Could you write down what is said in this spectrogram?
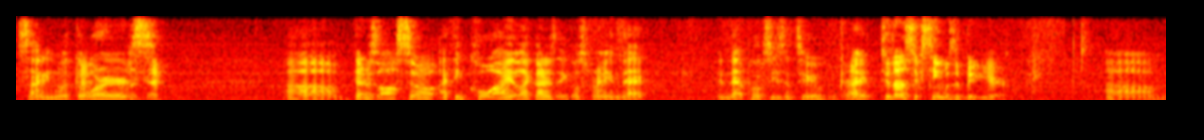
signing with Okay, the Warriors. Okay. Um, there's also I think Kawhi like got his ankle sprained that in that postseason too, Okay. right? 2016 was a big year. Um,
